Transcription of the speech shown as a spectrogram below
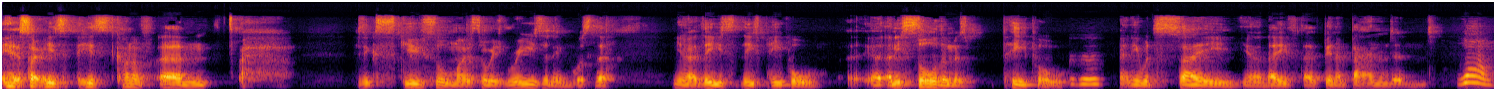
Yeah, so his his kind of um, his excuse almost or his reasoning was that you know these these people uh, and he saw them as people hmm and he would say you know they've they've been abandoned. Yeah.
